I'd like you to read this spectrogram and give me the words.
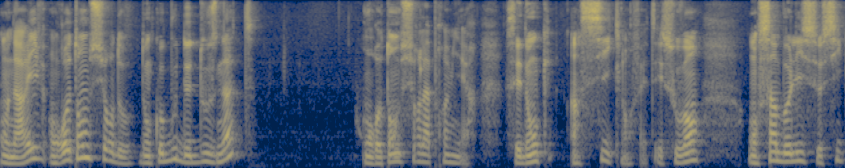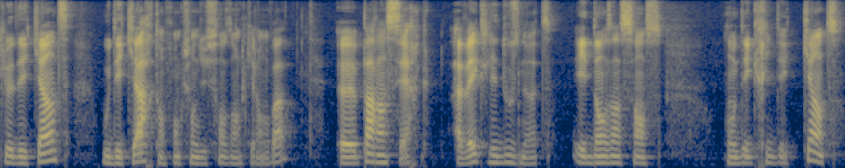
On arrive, on retombe sur Do. Donc au bout de 12 notes, on retombe sur la première. C'est donc un cycle en fait. Et souvent, on symbolise ce cycle des quintes ou des quartes, en fonction du sens dans lequel on va, euh, par un cercle, avec les 12 notes. Et dans un sens, on décrit des quintes,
